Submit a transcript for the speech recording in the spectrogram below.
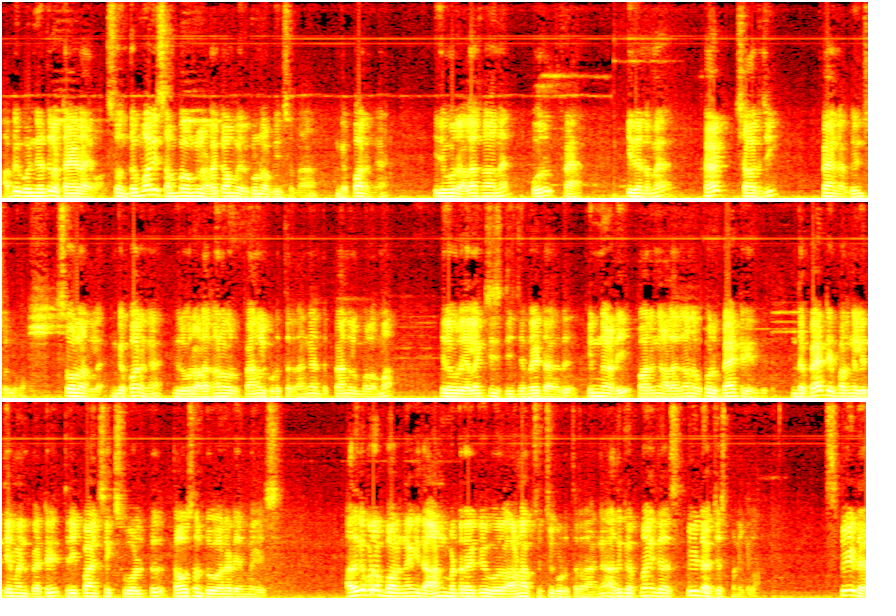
அப்படியே கொஞ்ச நேரத்தில் டயர்ட் ஆகும் ஸோ இந்த மாதிரி சம்பவங்கள் நடக்காமல் இருக்கணும் அப்படின்னு சொன்னால் இங்கே பாருங்கள் இது ஒரு அழகான ஒரு ஃபேன் இதை நம்ம ஹேட் சார்ஜிங் ஃபேன் அப்படின்னு சொல்லுவோம். சோலாரில் இங்கே பாருங்கள் இதில் ஒரு அழகான ஒரு பேனல் கொடுத்துட்றாங்க. அந்த பேனல் மூலமாக இதில் ஒரு எலக்ட்ரிசிட்டி ஜென்ரேட் ஆகுது. பின்னாடி பாருங்க அழகான ஒரு பேட்டரி இருக்குது. இந்த பேட்டரி பாருங்க lithium ion battery three point six volt thousand two hundred mAh அதுக்கப்புறம் பாருங்க இதை ஆன் பண்ணுறதுக்கு ஒரு ஆன் ஆஃப் சுவிட்ச் கொடுத்துட்றாங்க. அதுக்கப்புறம் இதை ஸ்பீட் அட்ஜஸ்ட் பண்ணிக்கலாம். ஸ்பீடை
